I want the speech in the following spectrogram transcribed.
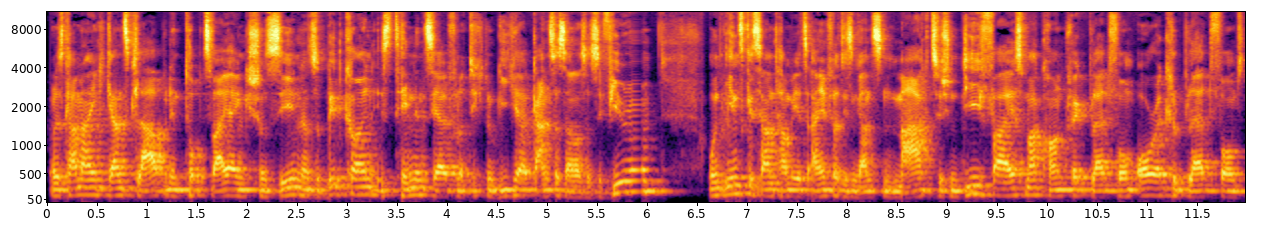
Und das kann man eigentlich ganz klar bei den Top 2 eigentlich schon sehen. Also Bitcoin ist tendenziell von der Technologie her ganz was anderes als Ethereum. Und insgesamt haben wir jetzt einfach diesen ganzen Markt zwischen DeFi, Smart Contract Plattform, Oracle Plattforms,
